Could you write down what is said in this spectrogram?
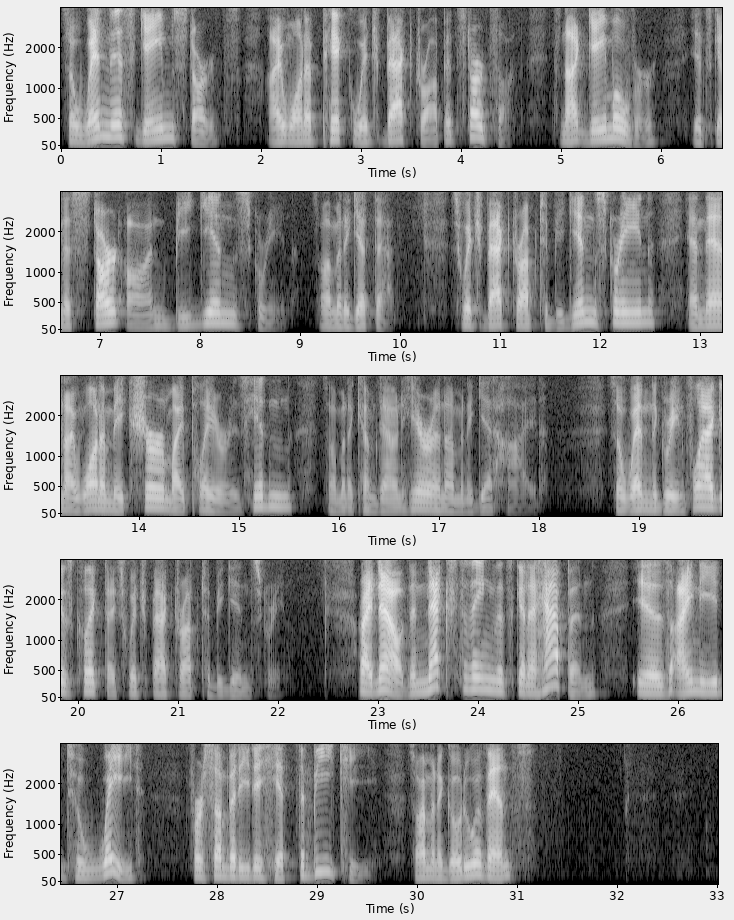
So when this game starts, I want to pick which backdrop it starts on. It's not game over. It's going to start on begin screen. So I'm going to get that. Switch backdrop to begin screen, and then I want to make sure my player is hidden. So I'm going to come down here and I'm going to get hide. So when the green flag is clicked, I switch backdrop to begin screen. All right, now the next thing that's going to happen is I need to wait for somebody to hit the B key. So I'm going to go to events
